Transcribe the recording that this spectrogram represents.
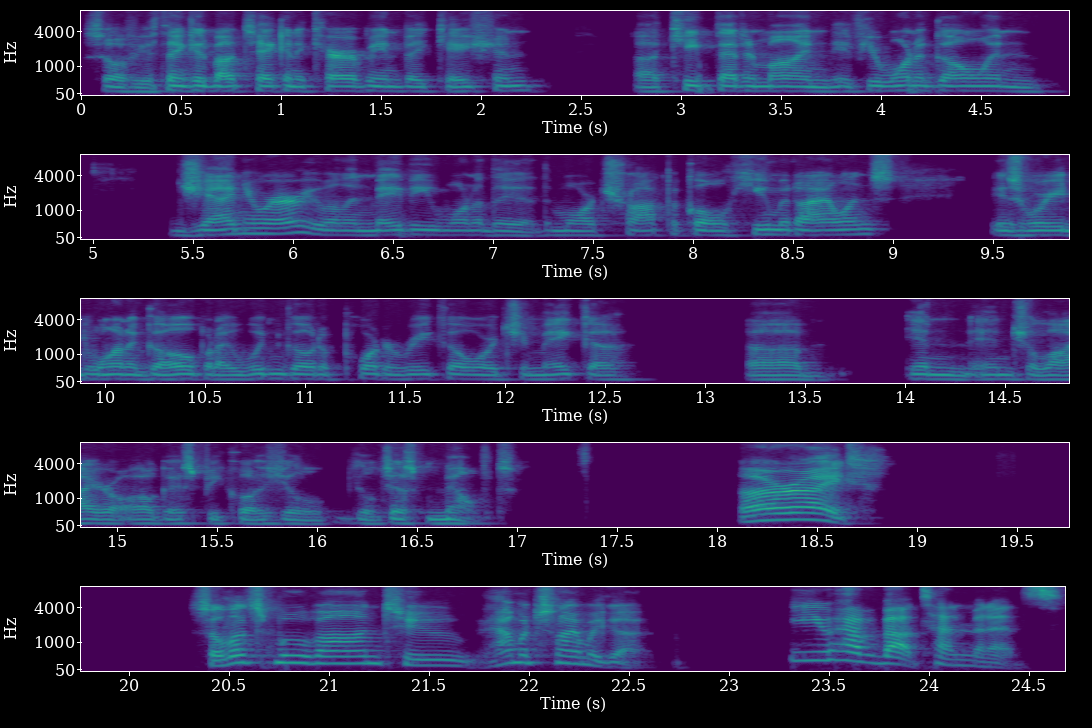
So if you're thinking about taking a Caribbean vacation, uh, keep that in mind. If you want to go in January, well, then maybe one of the, the more tropical, humid islands is where you'd want to go. But I wouldn't go to Puerto Rico or Jamaica uh, in in July or August because you'll you'll just melt. All right. So let's move on to how much time we got. You have about ten minutes.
